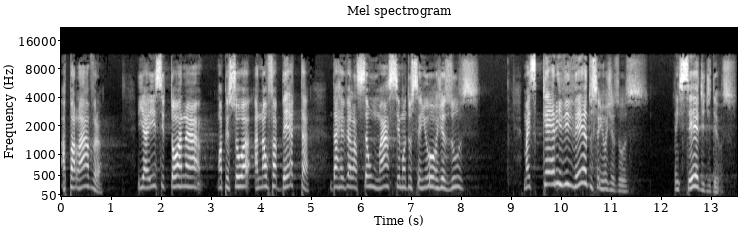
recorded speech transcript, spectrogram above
a palavra. E aí se torna uma pessoa analfabeta da revelação máxima do Senhor Jesus. Mas querem viver do Senhor Jesus. Tem sede de Deus.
